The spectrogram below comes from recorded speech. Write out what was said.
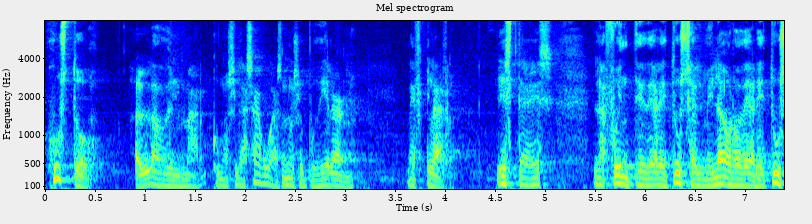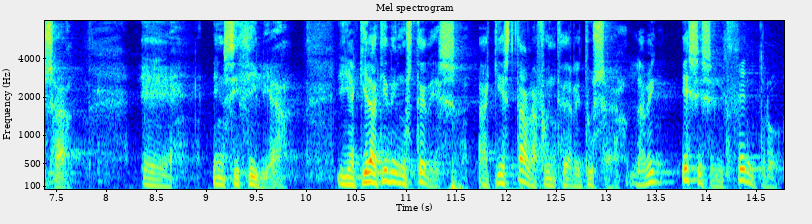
justo al lado del mar, como si las aguas no se pudieran mezclar. Esta es la fuente de Aretusa, el milagro de Aretusa, eh, en Sicilia. Y aquí la tienen ustedes, aquí está la fuente de Aretusa. Ese es el centro,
